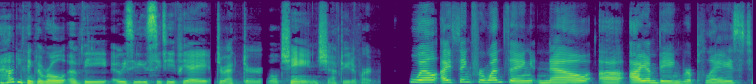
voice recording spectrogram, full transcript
how do you think the role of the OECD's CTPA director will change after you depart? Well, I think for one thing, now uh, I am being replaced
